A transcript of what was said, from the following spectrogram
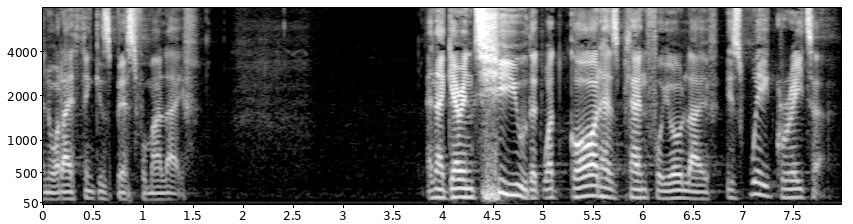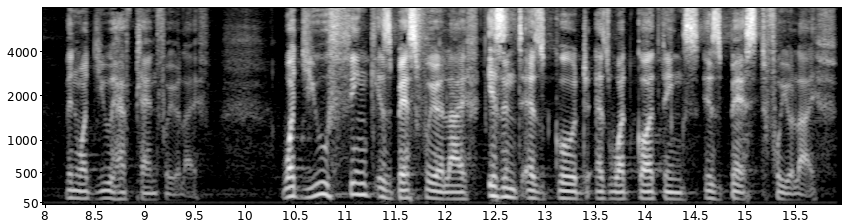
and what I think is best for my life? And I guarantee you that what God has planned for your life is way greater than what you have planned for your life what you think is best for your life isn't as good as what God thinks is best for your life.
